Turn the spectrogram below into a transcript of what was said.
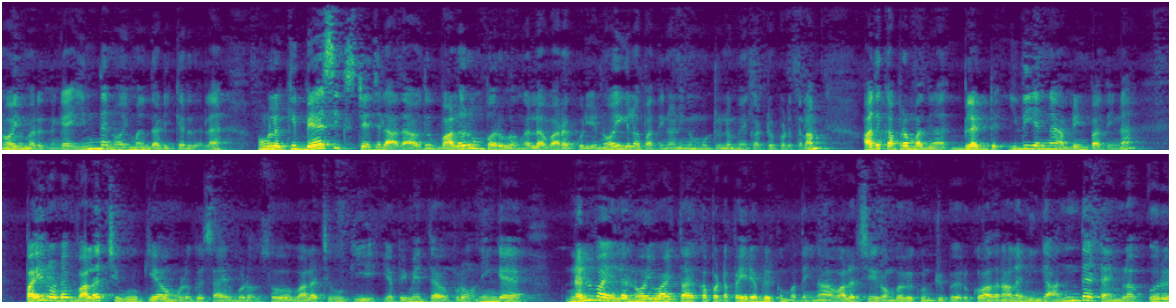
நோய் மருந்துங்க. இந்த நோய் மருந்து அடிக்கிறதுல உங்களுக்கு பேசிக் ஸ்டேஜில் அதாவது வளரும் பருவங்களில் வரக்கூடிய நோய்களை பார்த்தீங்கன்னா நீங்கள் முற்றிலுமே கட்டுப்படுத்தலாம். அதுக்கப்புறம் பார்த்தீங்கன்னா பிளட் இது என்ன அப்படின்னு பார்த்தீங்கன்னா பயிரோட வளர்ச்சி ஊக்கியாக உங்களுக்கு செயல்படும். ஸோ வளர்ச்சி ஊக்கி எப்பயுமே தேவைப்படும். நீங்கள் நெல் நெல்வாயில் நோய்வாய் தாக்கப்பட்ட பயிர் எப்படி இருக்கும் பார்த்தீங்கன்னா வளர்ச்சி ரொம்பவே குன்றி போயிருக்கும். அதனால் நீங்கள் அந்த டைமில் ஒரு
